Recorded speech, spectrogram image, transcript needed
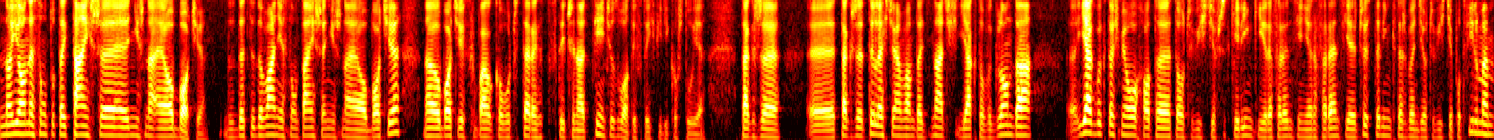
No i one są tutaj tańsze niż na EOBocie. Zdecydowanie są tańsze niż na EOBocie. Na EOBocie chyba około 4 w tej, czy nawet 5 zł w tej chwili kosztuje. Także Także tyle chciałem Wam dać znać, jak to wygląda. E, Jakby ktoś miał ochotę, to oczywiście wszystkie linki, referencje, nie referencje, czysty link też będzie oczywiście pod filmem.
